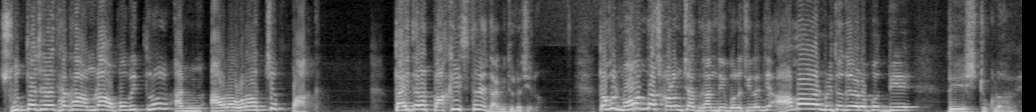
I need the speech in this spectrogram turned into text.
শুদ্ধাচারে থাকা আমরা অপবিত্র আর ওরা হচ্ছে পাক। তাই তারা পাকিস্তানের দাবি তুলেছিল। তখন মোহনদাস করমচাঁদ গান্ধী বলেছিলেন যে, আমার মৃতদেহের ওপর দিয়ে দেশ টুকরো হবে।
